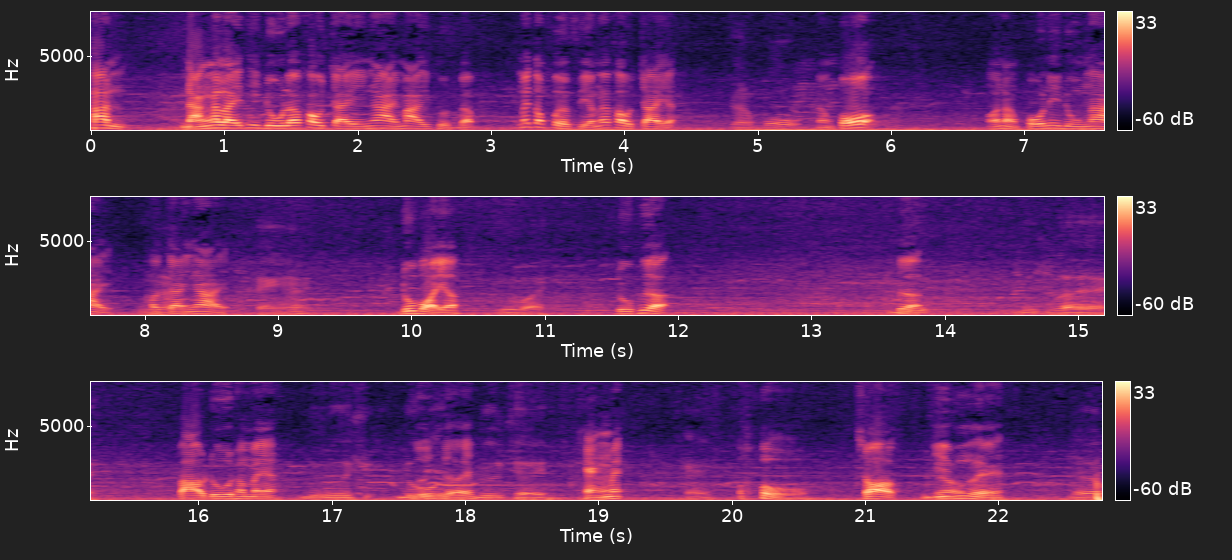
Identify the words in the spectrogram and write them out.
ท่านหนังอะไรที่ดูแล้วเข้าใจง่ายมากที่สุดแบบ ไม่ต้องเปิดเสียงก็เข้าใจอะนางโป๊หนังโป๊ะอ๋อหนังโป๊ะนี่ดูง่าย เข้าใจง่ายแต่งงานดูบ่อยเหรอดูบ่อย ดูเพื่อ เพื่อดูเพื่ออะไรเปล่าดูทำไมอะดูดูเฉยดูเฉยแข็งไหมแข็งโอ้โห ชอบยิ้มเลยแล้วเรา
